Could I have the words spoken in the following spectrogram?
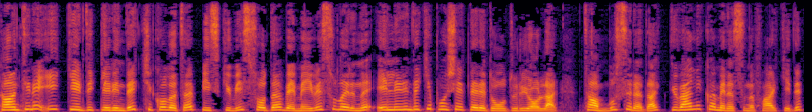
Kantine ilk girdiklerinde çikolata, bisküvi, soda ve meyve sularını ellerindeki poşetlere dolduruyorlar. Tam bu sırada güvenlik kamerasını fark edip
